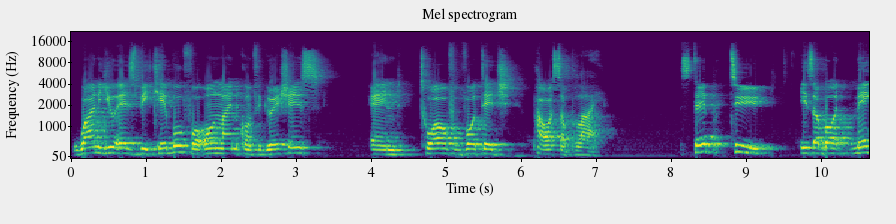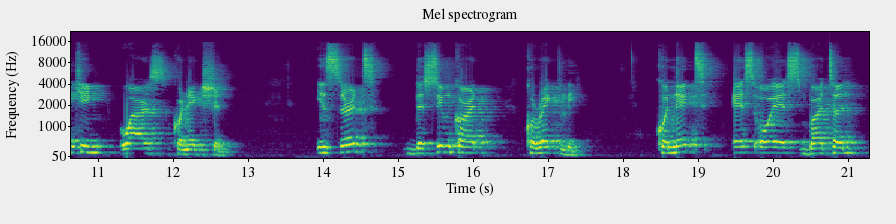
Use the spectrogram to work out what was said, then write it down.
one USB cable for online configurations, and 12 voltage power supply. Step two is about making wires connection. Insert the SIM card correctly. Connect SOS button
